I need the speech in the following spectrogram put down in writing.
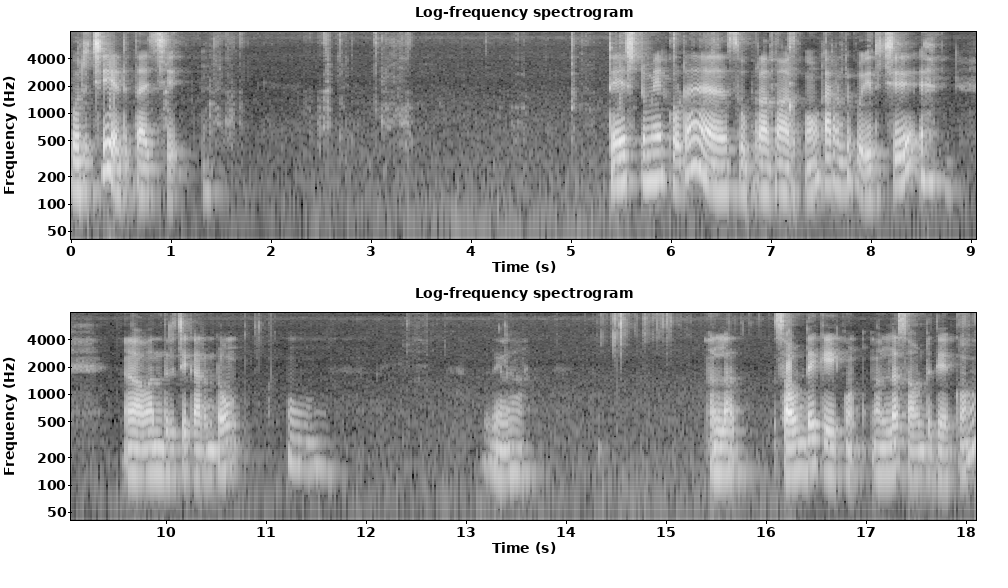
பொரித்து எடுத்தாச்சு. டேஸ்ட்டுமே கூட சூப்பராக தான் இருக்கும். கரண்ட்டு போயிடுச்சு வந்துருச்சு கரண்ட்டும் சரிங்களா நல்லா சவுண்டே கேட்கும் நல்லா சவுண்டு கேட்கும்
